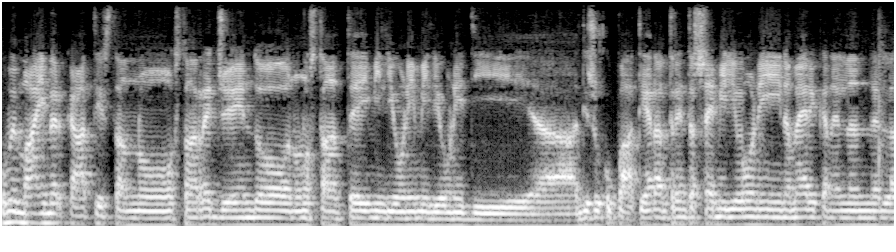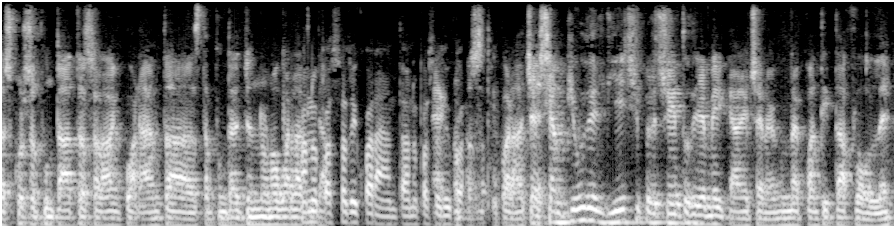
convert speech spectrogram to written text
come mai i mercati stanno, stanno reggendo nonostante i milioni e milioni di uh, disoccupati. Erano 36 milioni in America nel, nella scorsa puntata, saranno 40. Sta puntata, non ho guardato. Hanno passato i 40. Hanno passato, eh, i 40. Passato i 40. Cioè, siamo più del 10% degli americani, cioè una quantità folle.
